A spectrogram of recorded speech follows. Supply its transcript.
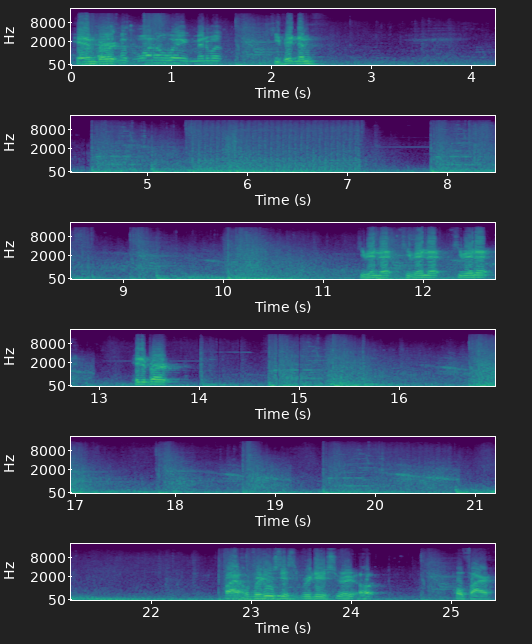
Hit him, Bert. Smith 108 minimum. Keep hitting him. Keep hitting it. Keep hitting it. Keep hitting it. Hit it, Bert. All right, reduce this. Reduce. Re oh, hold fire.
